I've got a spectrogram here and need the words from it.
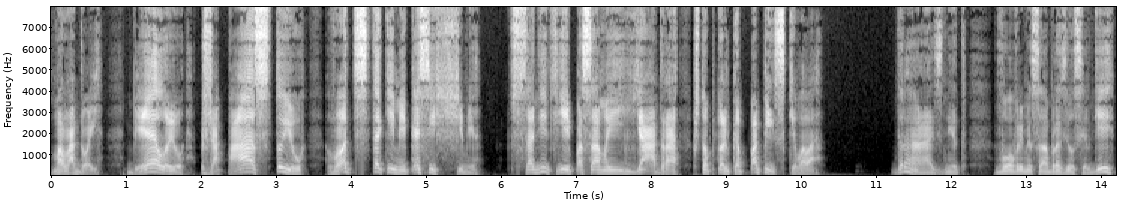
молодой? Белую, жопастую, вот с такими косищами. Всадить ей по самые ядра, чтоб только попискивала. Дразнит, — вовремя сообразил Сергей,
